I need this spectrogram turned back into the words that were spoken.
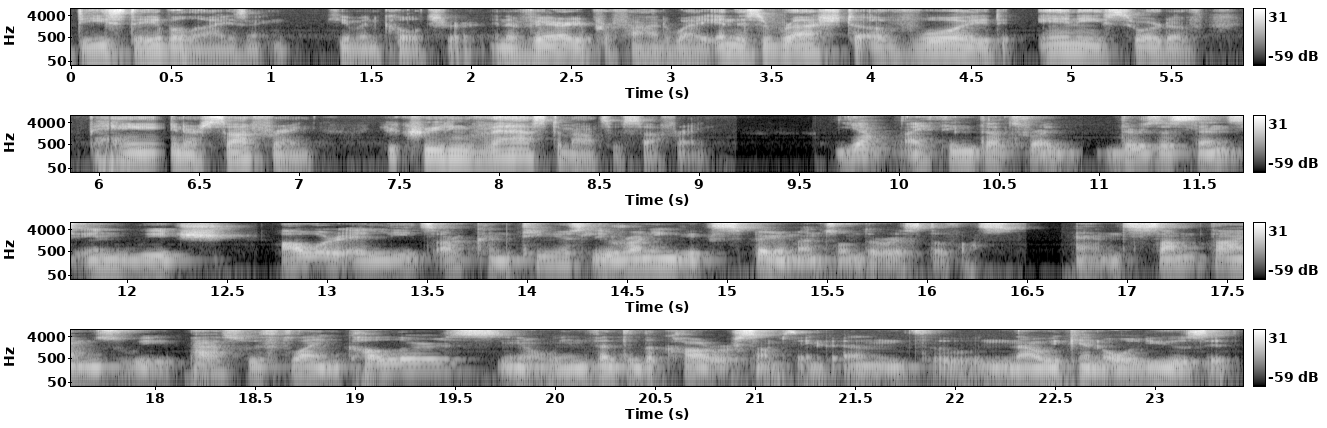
destabilizing human culture in a very profound way. In this rush to avoid any sort of pain or suffering, you're creating vast amounts of suffering. Yeah, I think that's right. There's a sense in which our elites are continuously running experiments on the rest of us. And sometimes we pass with flying colors, you know, we invented the car or something, and now we can all use it.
